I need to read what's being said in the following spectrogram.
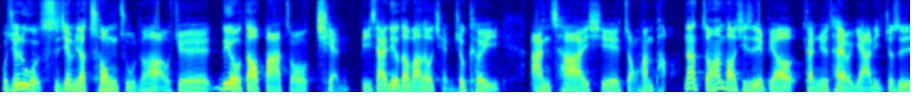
我觉得如果时间比较充足的话，我觉得六到八周前比赛，六到八周前就可以安插一些转换跑。那转换跑其实也不要感觉太有压力，就是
